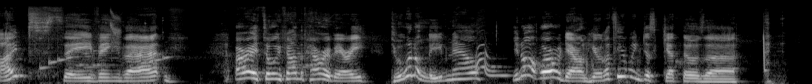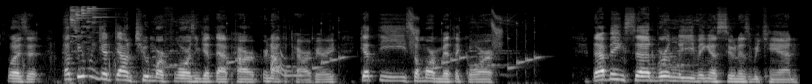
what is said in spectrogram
I'm saving that. Alright, so we found the power berry. Do we want to leave now? You know what, while we're down here, let's see if we can just get those, uh... What is it? Let's see if we can get down two more floors and get that power... Or not the power berry. Get the some more mythic ore. That being said, we're leaving as soon as we can.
